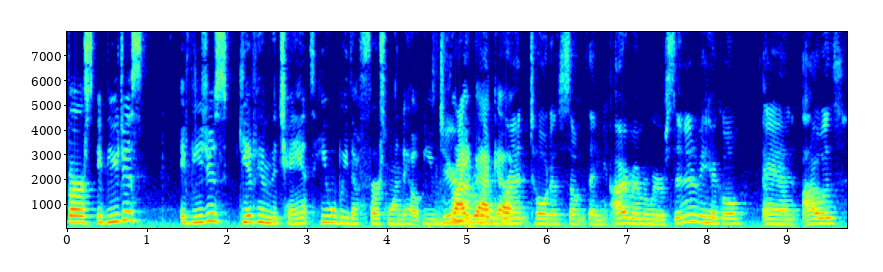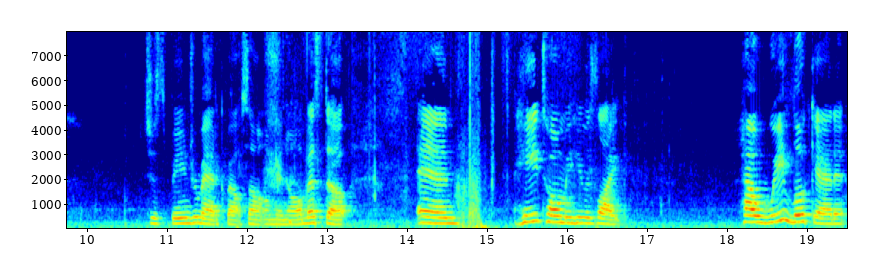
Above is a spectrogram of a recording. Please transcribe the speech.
first. If you just if you just give him the chance, he will be the first one to help you Do you right remember back when up. Brent told us something? I remember we were sitting in a vehicle and I was just being dramatic about something and all messed up. And he told me he was like, how we look at it,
